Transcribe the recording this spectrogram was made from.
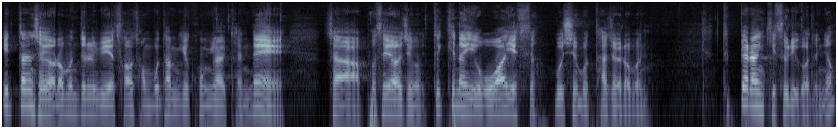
일단 저희 여러분들을 위해서 정보도 함께 공유할 텐데, 자, 보세요. 지금 특히나 이 OIS 무시 못 하죠, 여러분. 특별한 기술이거든요.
